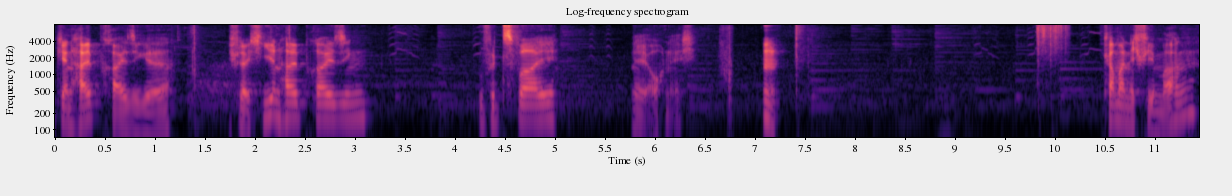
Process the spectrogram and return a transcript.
Gern halbpreisige. Vielleicht hier einen halbpreisigen. Stufe 2. Nee, auch nicht. Hm. Kann man nicht viel machen.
